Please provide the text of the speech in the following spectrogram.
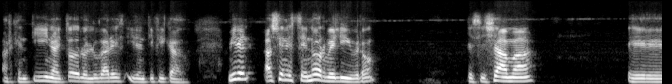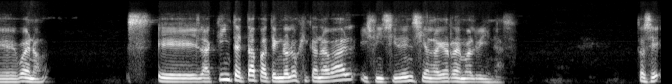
argentina y todos los lugares identificados. Miren, hacen este enorme libro que se llama, eh, bueno, eh, la quinta etapa tecnológica naval y su incidencia en la guerra de Malvinas. Entonces,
